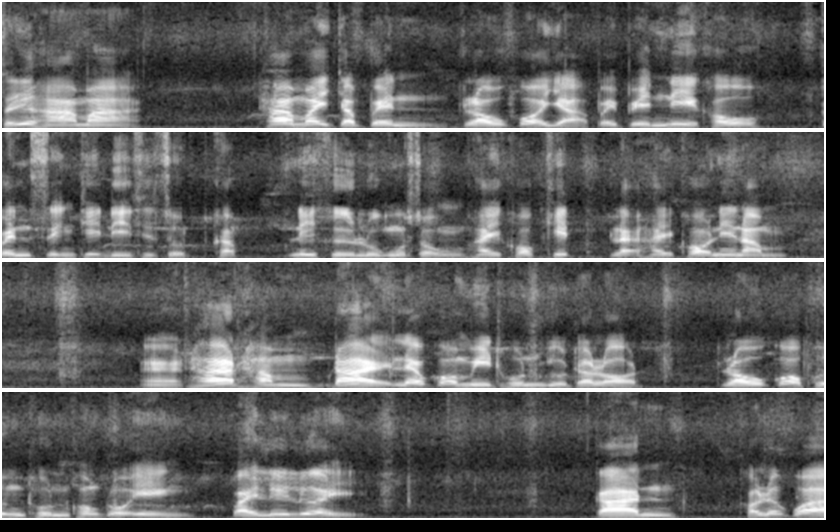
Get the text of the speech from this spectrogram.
ซื้อหามา ถ้าไม่จะเป็นเราก็อย่าไปเป็นนี้เขาเป็นสิ่งที่ดีที่สุดครับ นี่คือลุงส่งให้ข้อคิดและให้ข้อแนะนำถ้าทำได้แล้วก็มีทุนอยู่ตลอด เราก็พึ่งทุนของตัวเองไปเรื่อย ๆ การเขาเรียกว่า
